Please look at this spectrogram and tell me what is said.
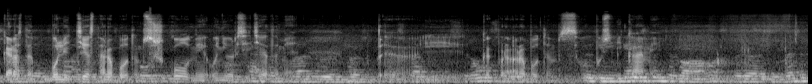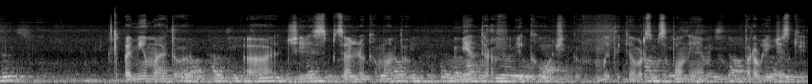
гораздо более тесно работаем с школами, университетами э, и как работаем с выпускниками. Помимо этого, а, через специальную команду менторов и коучингов мы таким образом заполняем управленческий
